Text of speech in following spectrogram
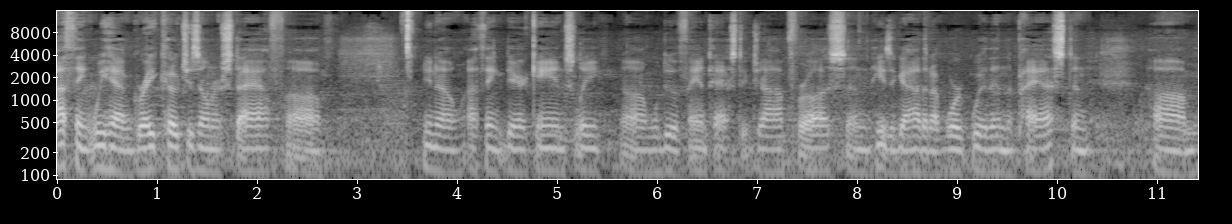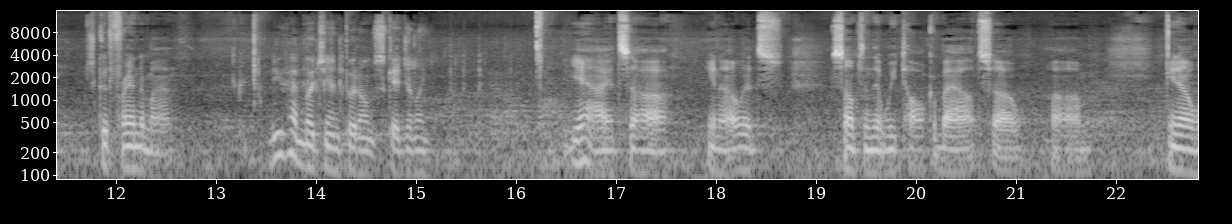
I think we have great coaches on our staff. Uh, you know, I think Derrick Ansley uh, will do a fantastic job for us, and he's a guy that I've worked with in the past, and um, he's a good friend of mine. Do you have much input on scheduling? yeah, it's uh, you know it's something that we talk about. So um, you know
